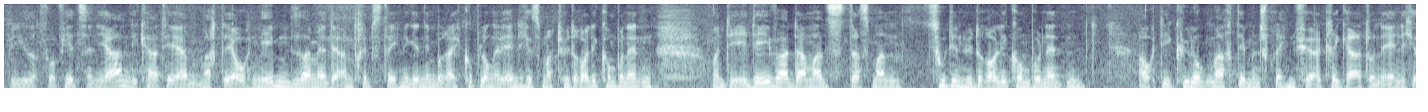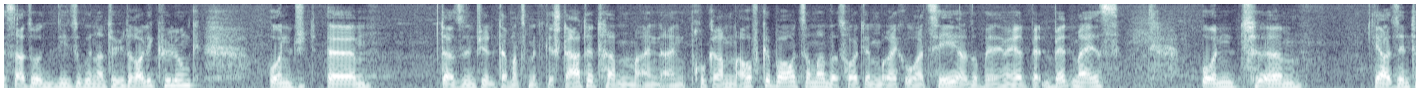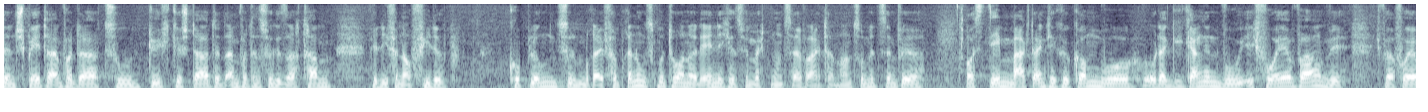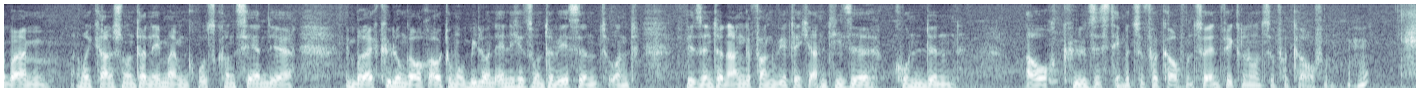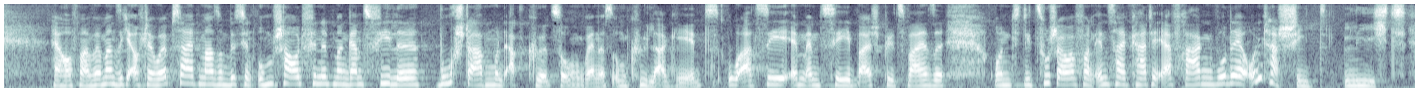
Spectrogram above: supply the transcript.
wie gesagt, vor 14 Jahren. Die KTR machte ja auch neben wir, der Antriebstechnik in dem Bereich Kupplung und ähnliches, macht Hydraulikkomponenten. Und die Idee war damals, dass man zu den Hydraulikkomponenten auch die Kühlung macht, dementsprechend für Aggregate und ähnliches. Also die sogenannte Hydraulikkühlung. Und ähm, da sind wir damals mit gestartet, haben ein, ein Programm aufgebaut, sagen wir, was heute im Bereich OAC, also bei Bettmer ist. Und ähm, ja, sind dann später einfach dazu durchgestartet, einfach, dass wir gesagt haben, wir liefern auch viele Kupplungen zu dem Bereich Verbrennungsmotoren und ähnliches. Wir möchten uns erweitern. Und somit sind wir aus dem Markt eigentlich gekommen wo, oder gegangen, wo ich vorher war. Ich war vorher bei einem amerikanischen Unternehmen, einem Großkonzern, der im Bereich Kühlung auch Automobile und ähnliches unterwegs sind. Und wir sind dann angefangen, wirklich an diese Kunden auch Kühlsysteme zu verkaufen, zu entwickeln und zu verkaufen. Mhm. Herr Hoffmann, wenn man sich auf der Website mal so ein bisschen umschaut, findet man ganz viele Buchstaben und Abkürzungen, wenn es um Kühler geht. OAC, MMC beispielsweise. Und die Zuschauer von Inside KTR fragen, wo der Unterschied liegt.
